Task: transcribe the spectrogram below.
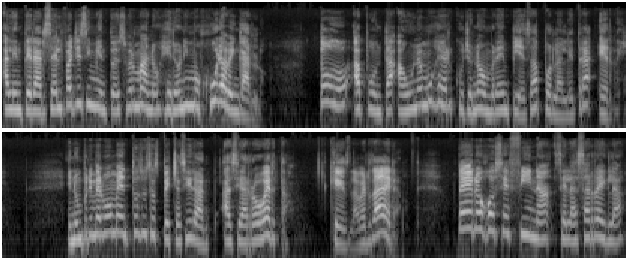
Al enterarse del fallecimiento de su hermano, Jerónimo jura vengarlo. Todo apunta a una mujer cuyo nombre empieza por la letra R. En un primer momento sus sospechas irán hacia Roberta, que es la verdadera. Pero Josefina se las arregla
